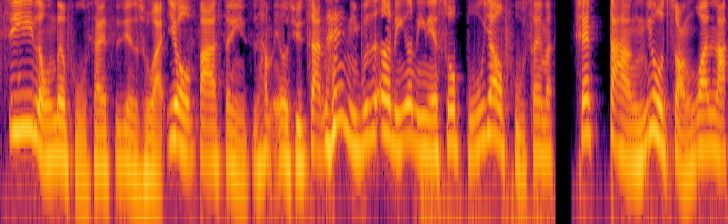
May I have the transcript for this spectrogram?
基隆的普筛事件出来又发生一次，他们又去站，嘿，你不是二零二零年说不要普筛吗？现在党又转弯啦，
